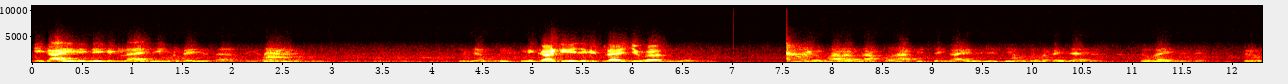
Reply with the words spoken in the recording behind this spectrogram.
એ ગાડી રીતે કેટલાય જીવ ઉઠાઈ જતા હશે શું કહે છે? એ ગાડી એ કેટલાય જીવ ખરાબ થઈ જાય મેં કીધું, મારા રાખતો હાથી જ છે ગાડીની જે જીવો તો વટાઈ જાય સ્વાભાવિક રીતે શું?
